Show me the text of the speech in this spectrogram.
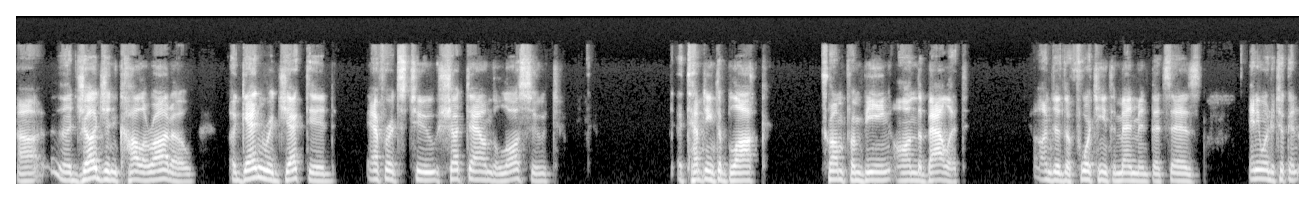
uh, the judge in Colorado again rejected efforts to shut down the lawsuit attempting to block Trump from being on the ballot under the 14th Amendment that says anyone who took an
